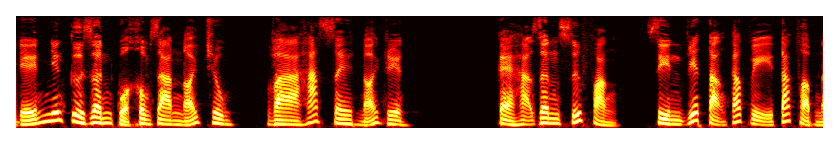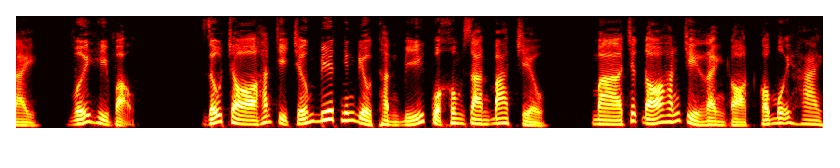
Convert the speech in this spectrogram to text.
Gửi đến những cư dân của không gian nói chung và HC nói riêng. Kẻ hạ dân xứ phẳng xin viết tặng các vị tác phẩm này với hy vọng. Dẫu cho hắn chỉ chớm biết những điều thần bí của không gian ba chiều, mà trước đó hắn chỉ rành rọt có mỗi hai.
